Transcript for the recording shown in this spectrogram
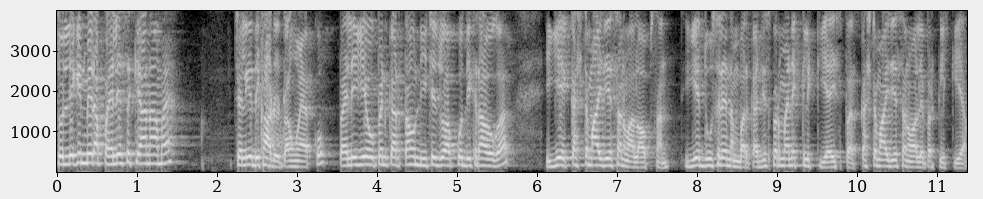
तो लेकिन मेरा पहले से क्या नाम है? चलिए दिखा देता हूँ मैं आपको। पहले ये ओपन करता हूँ, नीचे जो आपको दिख रहा होगा, ये कस्टमाइजेशन वाला ऑप्शन ये दूसरे नंबर का, जिस पर मैंने क्लिक किया, इस पर कस्टमाइजेशन वाले पर क्लिक किया।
